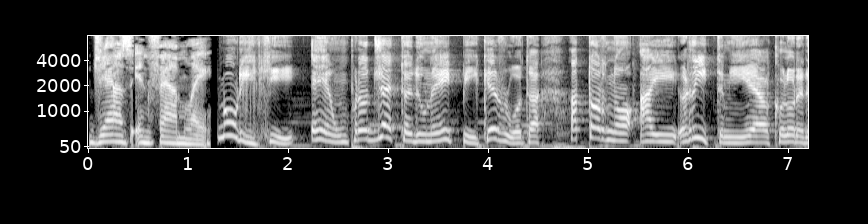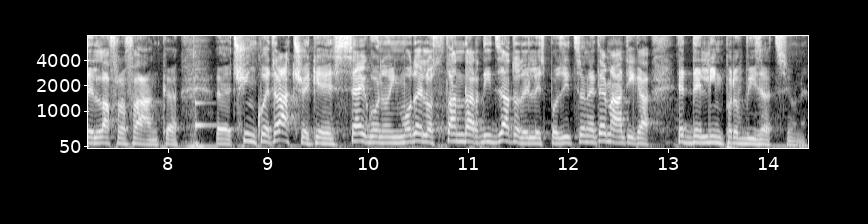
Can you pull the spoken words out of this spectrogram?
Jazz in Family. Moriki è un progetto ed un EP che ruota attorno ai ritmi e al colore dell'afrofunk. Eh, cinque tracce che seguono il modello standardizzato dell'esposizione tematica e dell'improvvisazione.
